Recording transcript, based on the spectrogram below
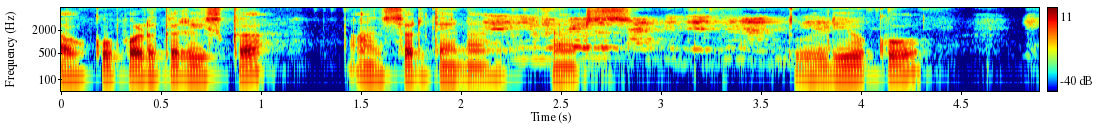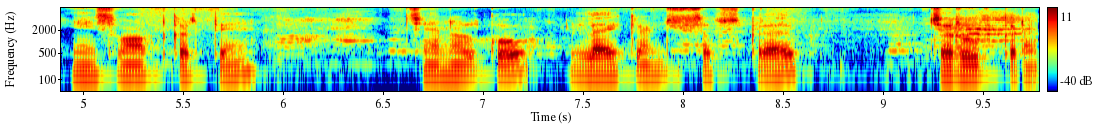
आपको पढ़कर इसका आंसर देना है फ्रेंड्स तो वीडियो को यहीं समाप्त करते हैं। चैनल को लाइक एंड सब्सक्राइब ज़रूर करें।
